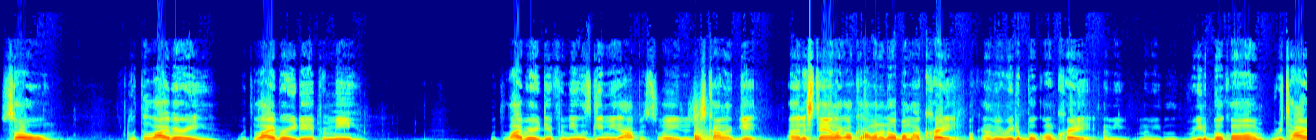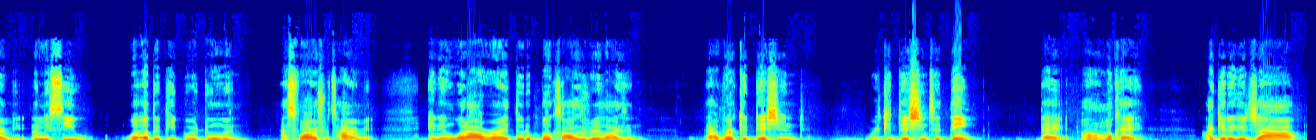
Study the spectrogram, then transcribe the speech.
So, what the library, what the library did for me, the library did for me was give me the opportunity to just kind of get understand like okay I want to know about my credit. Okay let me read a book on credit. Let me let me read a book on retirement. Let me see what other people are doing as far as retirement. And then what I read through the books I was realizing that we're conditioned we're conditioned to think that um okay I get a good job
